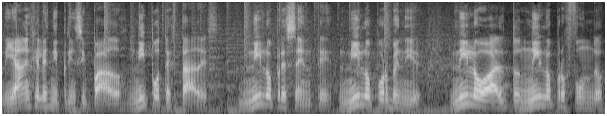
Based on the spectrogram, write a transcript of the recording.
ni ángeles ni principados, ni potestades, ni lo presente, ni lo porvenir, ni lo alto, ni lo profundo,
